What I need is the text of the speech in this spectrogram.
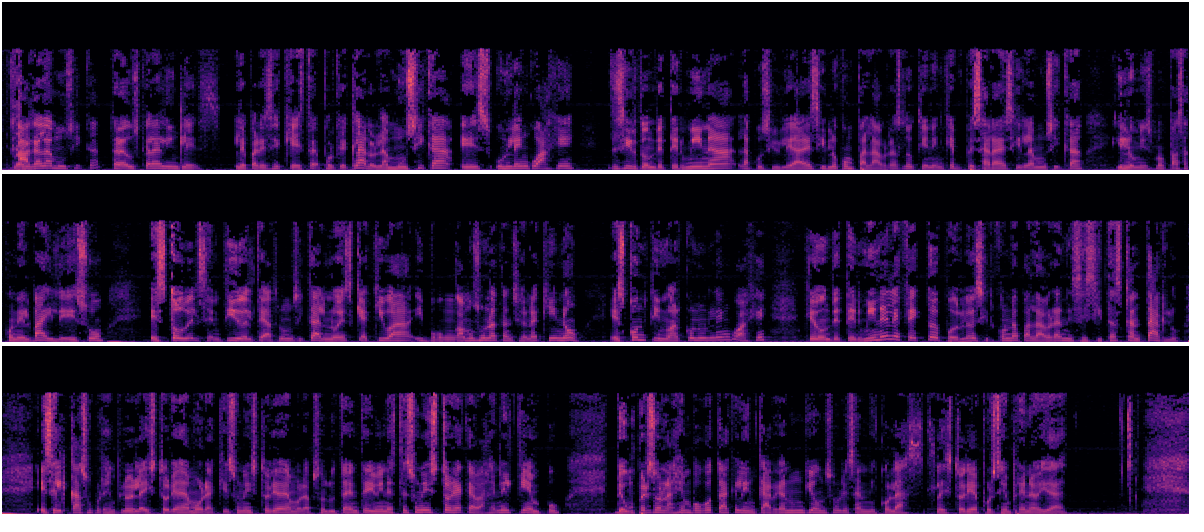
Claro. Haga la música, tradúzcala al inglés. Le parece que esta, porque claro, la música es un lenguaje, es decir, donde termina la posibilidad de decirlo con palabras, lo tienen que empezar a decir la música y lo mismo pasa con el baile. Eso es todo el sentido del teatro musical. No es que aquí va y pongamos una canción aquí, no. Es continuar con un lenguaje que donde termina el efecto de poderlo decir con una palabra necesitas cantarlo. Es el caso, por ejemplo, de la historia de amor. Aquí es una historia de amor absolutamente divina. Esta es una historia que baja en el tiempo de un personaje en Bogotá que le encargan un guion sobre San Nicolás. La historia de Por Siempre Navidad.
